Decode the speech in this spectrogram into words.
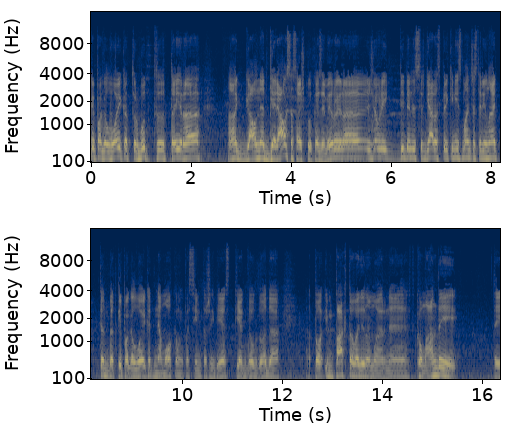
kai pagalvoji, kad turbūt tai yra Na, gal net geriausias, aišku, Kazemiro yra žiauriai didelis ir geras pirkinys Manchester United, bet kai pagalvoji, kad nemokamai pasimtas žaidėjas tiek daug duoda to impakto vadinamo ar ne komandai, tai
